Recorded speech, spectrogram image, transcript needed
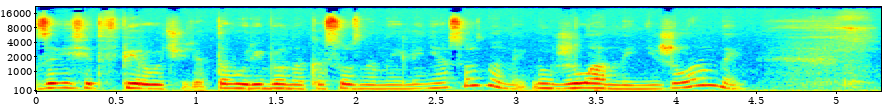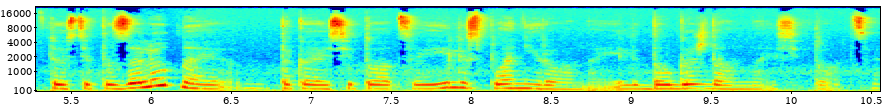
зависит в первую очередь от того, ребенок осознанный или неосознанный, ну, желанный, нежеланный. То есть это залетная такая ситуация или спланированная, или долгожданная ситуация.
